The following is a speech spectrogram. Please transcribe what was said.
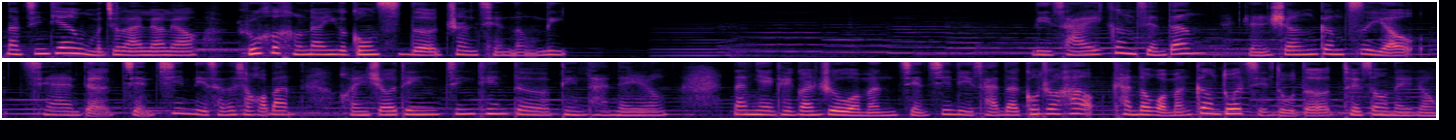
那今天我们就来聊聊如何衡量一个公司的赚钱能力。理财更简单，人生更自由。亲爱的简七理财的小伙伴，欢迎收听今天的电台内容。那你也可以关注我们简七理财的公众号，看到我们更多解读的推送内容。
